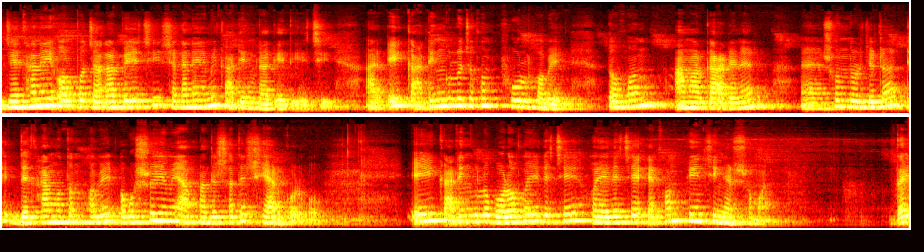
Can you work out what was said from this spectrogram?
যেখানেই অল্প জায়গা পেয়েছি সেখানে আমি কাটিং লাগিয়ে দিয়েছি। আর এই কাটিংগুলো যখন ফুল হবে, তখন আমার গার্ডেনের সৌন্দর্যটা ঠিক দেখার মতন হবে। অবশ্যই আমি আপনাদের সাথে শেয়ার করব। এই কাটিংগুলো বড় হয়ে গেছে হয়ে গেছে এখন পিঞ্চিংয়ের সময়। তাই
